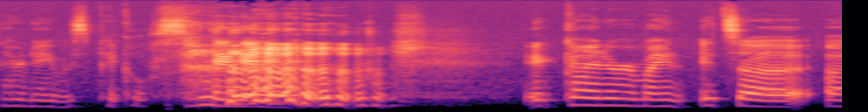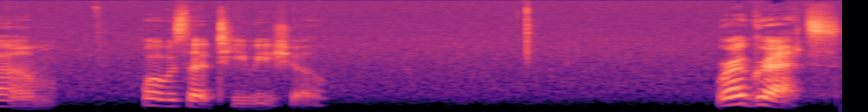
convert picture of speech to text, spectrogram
Her name is Pickles. it kind of reminds. It's a um, what was that TV show? Rugrats.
